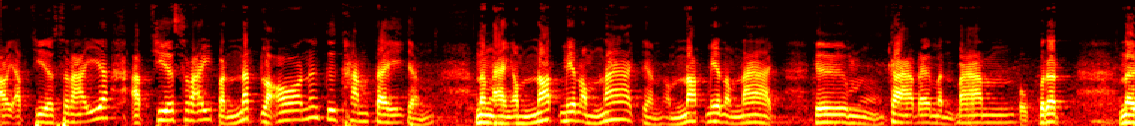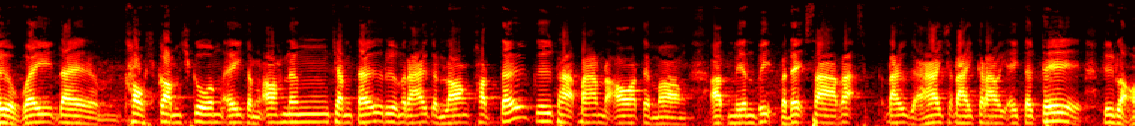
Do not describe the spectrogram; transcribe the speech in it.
ដោយអធិស្រ័យអធិស្រ័យបណិតល្អនឹងគឺខន្តីចឹងនឹងឯងអំណត់មានអំណាចចឹងអំណត់មានអំណាចគឺការដែលមិនបានប្រព្រឹត្ត នៅអ្វីដែលខុសឆ្គំឆ្គងអីទាំងអស់នឹងចឹងទៅរឿងរ៉ាវកន្លងផុតទៅគឺថាបានល្អតែហ្មងអត់មានវិបដិសារៈដៅកាយស្ដាយក្រោយអីទៅទេគឺល្អ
